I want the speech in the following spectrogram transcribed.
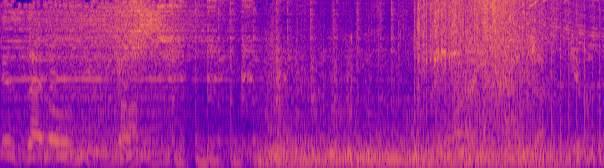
Is that all you got? Why just give up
